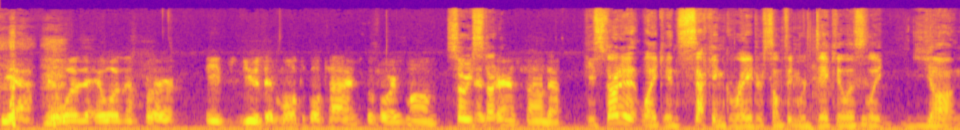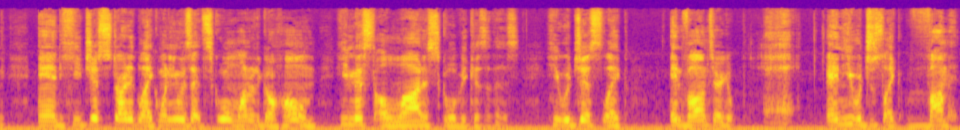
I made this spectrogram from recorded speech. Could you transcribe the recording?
Yeah, it wasn't. It wasn't for. He used it multiple times before his mom, So he his start- parents found out. he started it like in second grade or something ridiculously young and he just started like when he was at school and wanted to go home he missed a lot of school because of this he would just like involuntarily go and he would just like vomit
